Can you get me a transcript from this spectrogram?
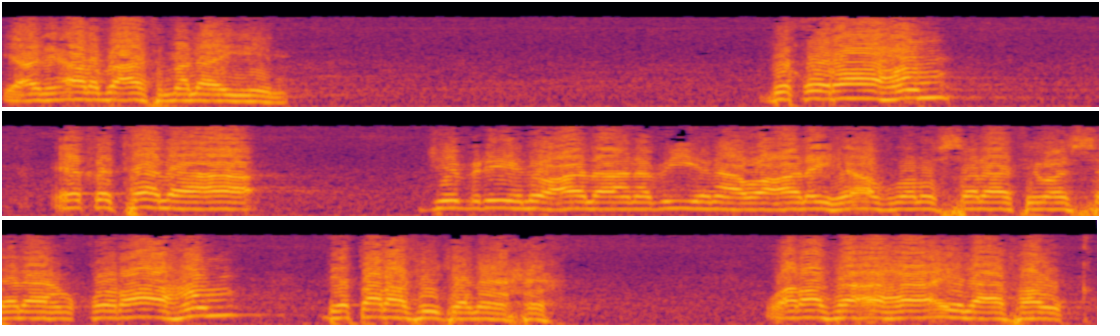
يعني أربعة ملايين. بقراهم اقتلع جبريل على نبينا وعليه أفضل الصلاة والسلام قراهم بطرف جناحه ورفعها إلى فوق.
